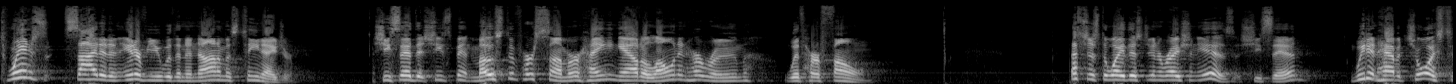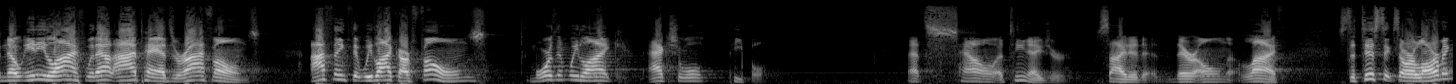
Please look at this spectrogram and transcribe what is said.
Twenge cited an interview with an anonymous teenager she said that she spent most of her summer hanging out alone in her room with her phone. That's just the way this generation is, she said. We didn't have a choice to know any life without iPads or iPhones. I think that we like our phones more than we like actual people. That's how a teenager cited their own life. Statistics are alarming.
